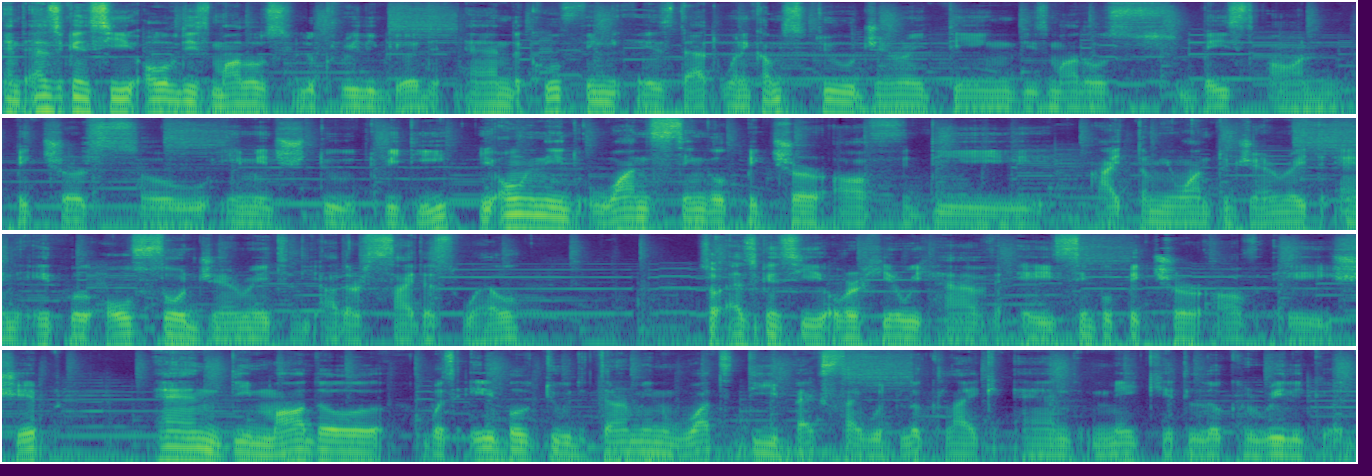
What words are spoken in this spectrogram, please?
And as you can see, all of these models look really good. And the cool thing is that when it comes to generating these models based on pictures, so image to 3D, you only need one single picture of the item you want to generate and it will also generate the other side as well. So as you can see over here we have a simple picture of a ship and the model was able to determine what the backside would look like and make it look really good.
